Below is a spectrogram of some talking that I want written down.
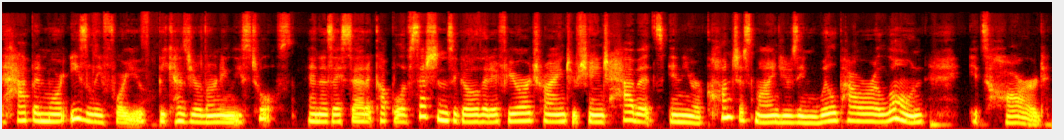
happen more easily for you because you're learning these tools. And as I said a couple of sessions ago, that if you're trying to change habits in your conscious mind using willpower alone, it's hard.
